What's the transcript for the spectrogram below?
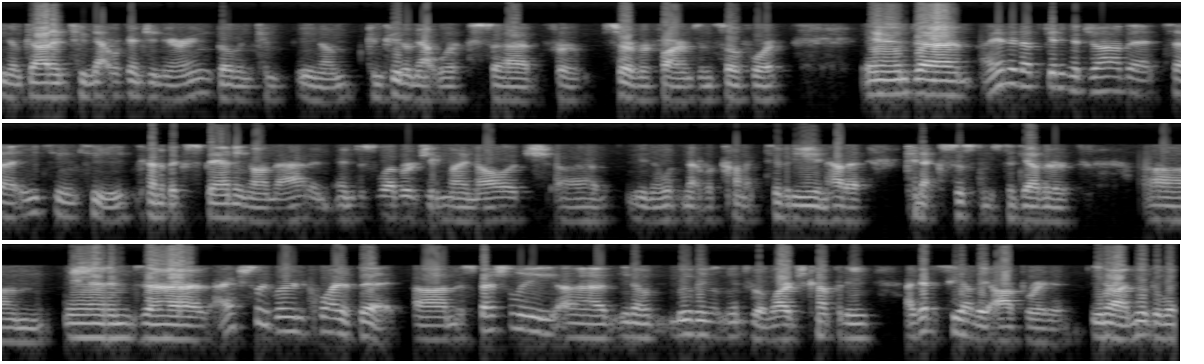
you know, got into network engineering, building, com- you know, computer networks uh, for server farms and so forth. And uh, I ended up getting a job at uh, AT&T, kind of expanding on that and, and just leveraging my knowledge, uh, you know, with network connectivity and how to connect systems together. Um, and uh, I actually learned quite a bit, um, especially uh, you know moving into a large company. I got to see how they operated. You know, I moved away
